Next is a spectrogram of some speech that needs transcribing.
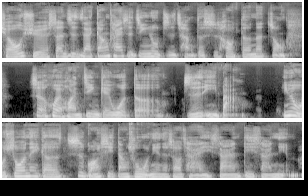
求学，甚至在刚开始进入职场的时候的那种社会环境给我的质疑吧。因为我说那个视光系，当初我念的时候才三第三年嘛，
